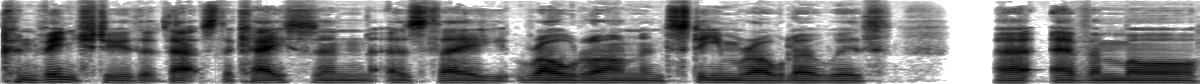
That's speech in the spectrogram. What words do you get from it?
convinced you that that's the case, and as they roll on and steamroller with uh, ever more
